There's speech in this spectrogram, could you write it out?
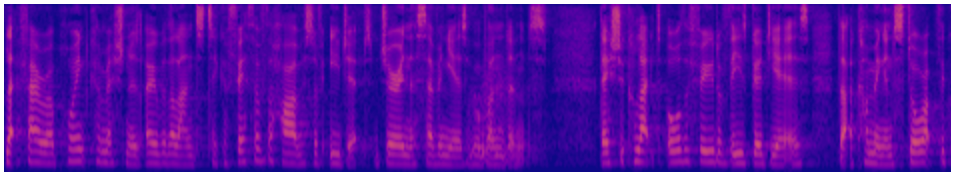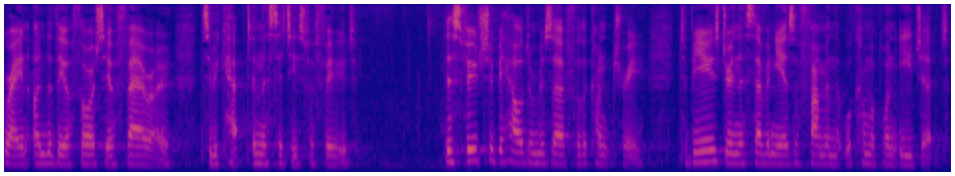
Let Pharaoh appoint commissioners over the land to take a fifth of the harvest of Egypt during the seven years of abundance. They should collect all the food of these good years that are coming and store up the grain under the authority of Pharaoh to be kept in the cities for food. This food should be held in reserve for the country, to be used during the seven years of famine that will come upon Egypt,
